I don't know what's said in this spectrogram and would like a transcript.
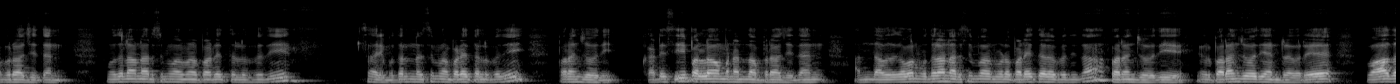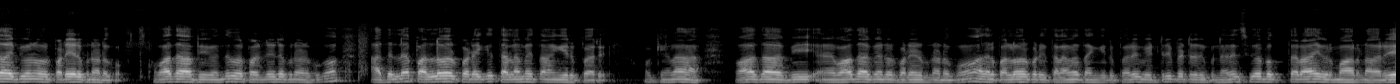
அபராஜித்தன் முதலாம் நரசிம்மவர்மனோட படைத்தளபதி சாரி முதல் நரசிம்ம படைத்தளபதி பரஞ்சோதி. கடைசி பல்லவ மன்னன் தான் அபராஜிதன் அந்த அதுக்கப்புறம் முதலாம் நரசிம்மவர்மனோட படைத்தளபதி தான் பரஞ்சோதி. இவர் பரஞ்சோதி என்றவர். வாதாபின்னு ஒரு படையெடுப்பு நடக்கும். வாதாபி வந்து ஒரு படையெடுப்பு நடக்கும். அதில் பல்லவர் படைக்கு தலைமை தாங்கியிருப்பார். ஓகேங்களா? வாதாபி வாதாபின்னு ஒரு படையெடுப்பு நடக்கும். அதில் பல்லவர் படைக்கு தலைமை தாங்கியிருப்பார். வெற்றி பெற்றதுக்கு பின்னாடி சிவபக்தராக இவர் மாறினார்.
